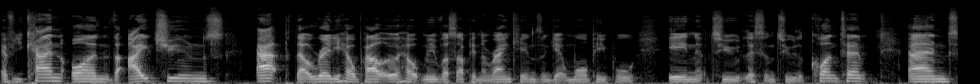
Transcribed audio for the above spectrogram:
if you can on the iTunes app that will really help out. It will help move us up in the rankings and get more people in to listen to the content. And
